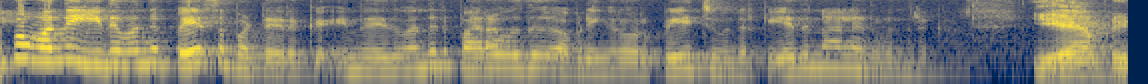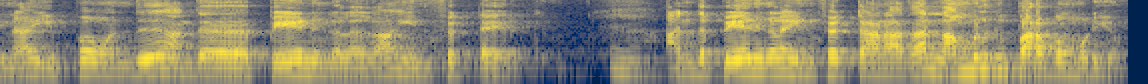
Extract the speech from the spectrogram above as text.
இப்போ வந்து இது வந்து பேசப்பட்டு இருக்குது இந்த இது வந்துட்டு பரவுது அப்படிங்கிற ஒரு பேச்சு வந்திருக்கு. எதனால அது வந்திருக்கு? ஏன் அப்படின்னா இப்போ வந்து அந்த பேனுங்களை தான் இன்ஃபெக்ட் ஆயிருக்கு. அந்த பேனுகளை இன்ஃபெக்ட் ஆனாதான் நம்மளுக்கு பரப்ப முடியும்.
